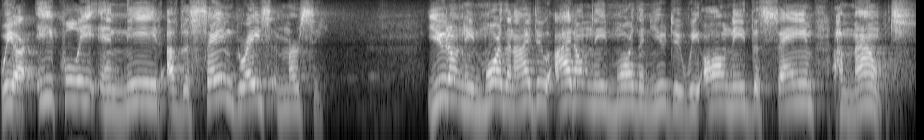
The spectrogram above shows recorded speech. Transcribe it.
We are equally in need of the same grace and mercy. You don't need more than I do. I don't need more than you do. We all need the same amount.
